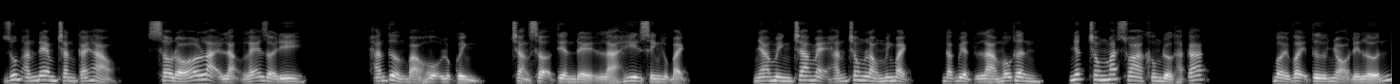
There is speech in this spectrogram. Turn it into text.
giúp hắn đem chăn cái hảo, sau đó lại lặng lẽ rời đi. Hắn tưởng bảo hộ lục quỳnh, chẳng sợ tiền đề là hy sinh lục bạch. Nhà mình cha mẹ hắn trong lòng minh bạch, đặc biệt là mẫu thân, nhất trong mắt xoa không được hạt cát. Bởi vậy từ nhỏ đến lớn,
